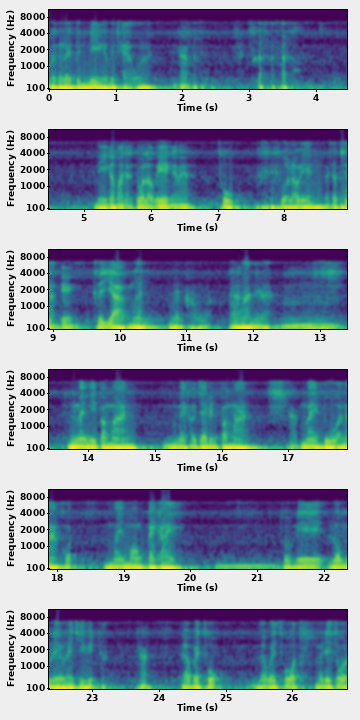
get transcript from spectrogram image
มันก็เลยเป็นหนี้กันเป็นแถวนะครับนี่ก็มาจากตัวเราเองใช่ไหมฮะถูกตัวเราเองแล้วก็ทุกข์เอง คืออยากเหมือนเหมือนเขาอะประมาณนี้แหละอืมไม่มีประมาณ ไม่เข้าใจเรื่องประมาณครับไม่ดูอนาคต ไม่มองไกลอืมๆพวกนี้ล้มเหลวในชีวิตนะครับแล้วไปทุกข์แล้วไปโทษ ไม่ได้โทษ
